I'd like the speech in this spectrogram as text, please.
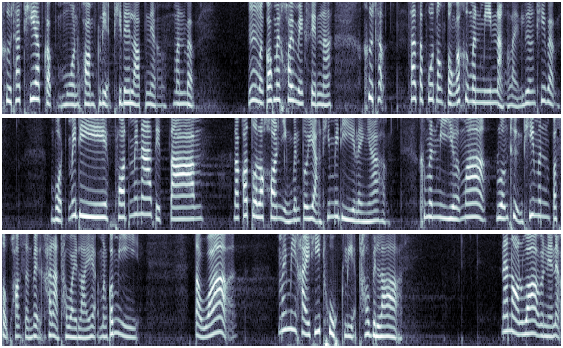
คือถ้าเทียบกับมวลความเกลียดที่ได้รับเนี่ย มันแบบมันก็ไม่ค่อย make sense นะ คือถ้าถ้าจะพูดตรงๆ ก็คือมันมีหนังหลายเรื่องที่แบบ บทไม่ดีพล็อตไม่น่าติดตาม แล้วก็ตัวละครหญิงเป็นตัวอย่างที่ไม่ดีอะไรเงี้ยค่ะ คือมันมีเยอะมากรวมถึงที่มันประสบความสำเร็จขนาด Twilight อะมันก็มี แต่ว่าไม่มีใครที่ถูกเกลียดเท่าเบลล่า แน่นอนว่าวันนี้เนี่ย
